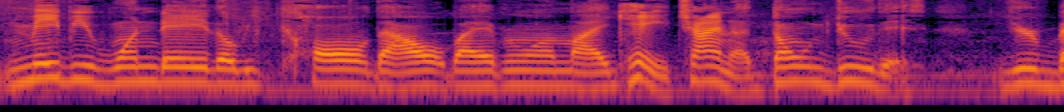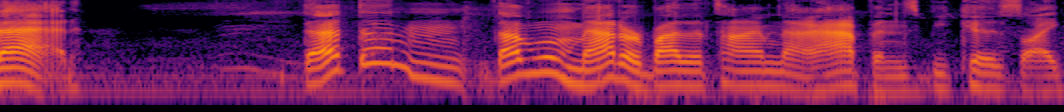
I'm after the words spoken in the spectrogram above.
maybe one day they'll be called out by everyone like, "Hey, China, don't do this. You're bad." That doesn't that won't matter by the time that happens because like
